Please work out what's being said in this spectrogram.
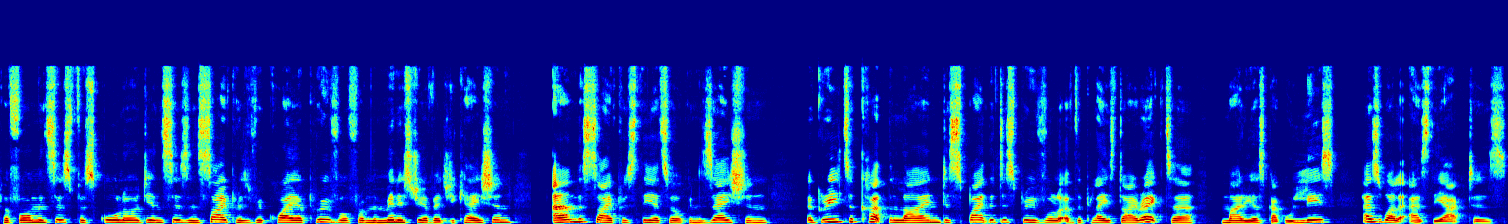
Performances for school audiences in Cyprus require approval from the Ministry of Education and the Cyprus Theatre Organisation agreed to cut the line despite the disapproval of the play's director, Marios Kakoulis, as well as the actors.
